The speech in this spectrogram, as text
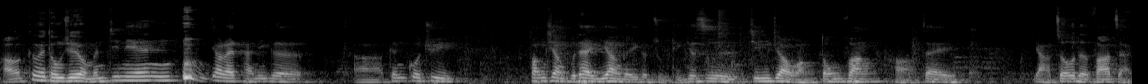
好，各位同学，我们今天 要来谈一个啊，跟过去方向不太一样的一个主题，就是基督教往东方啊，在亚洲的发展。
